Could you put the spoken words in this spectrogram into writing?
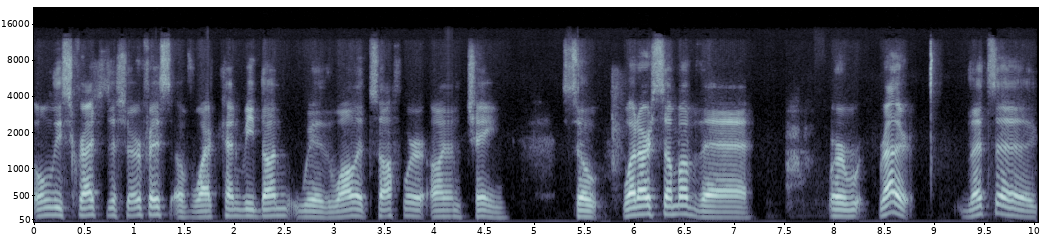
only scratched the surface of what can be done with wallet software on chain. So, what are some of the, or rather, let's uh,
